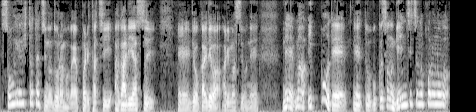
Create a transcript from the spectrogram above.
そういう人たちのドラマがやっぱり立ち上がりやすい、えー、業界ではありますよね。で、まあ一方で、えっ、ー、と、僕その現実のポルノの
